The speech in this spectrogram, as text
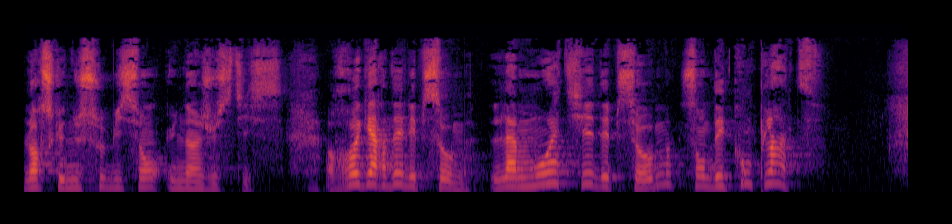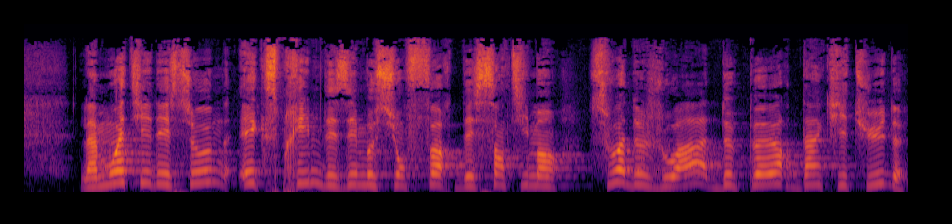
lorsque nous subissons une injustice. Regardez les psaumes. La moitié des psaumes sont des complaintes. La moitié des psaumes expriment des émotions fortes, des sentiments, soit de joie, de peur, d'inquiétude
